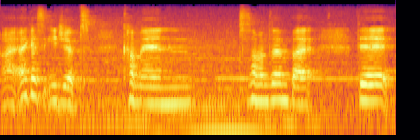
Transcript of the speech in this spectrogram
I guess Egypt, come in to some of them, but the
